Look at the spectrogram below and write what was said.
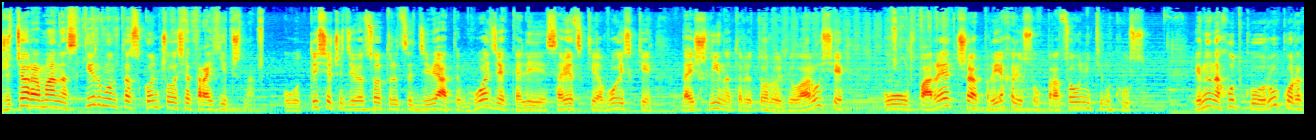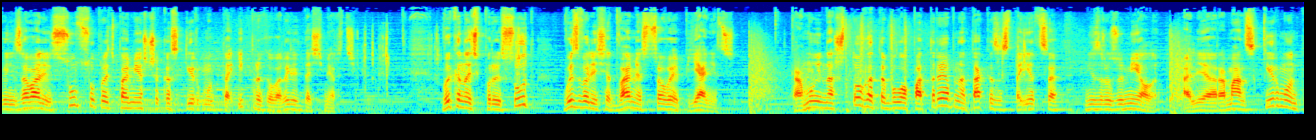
Жыццё рамана Скірмунта скончылася трагічна. У 1939 годзе, калі савецкія войскі дайшлі на тэрыторыю Беларусі, У парэчча прыехалі супрацоўнікі нкус. Яны на хуткую руку арганізавалі суд супраць памешчыка скірмунта і прыгаварылі да смерці. Выканаць прысуд вызваліся два мясцовыя п'яніцы. Каму і на што гэта было патрэбна, так і застаецца незразумелым. Але раман Скірмунд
